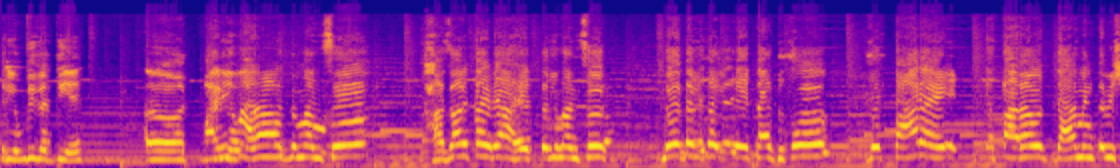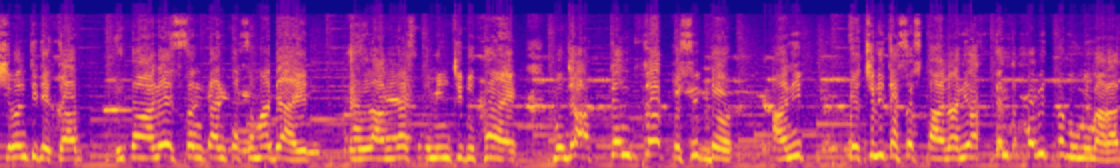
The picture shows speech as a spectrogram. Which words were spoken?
तर एवढी गर्दी आहे. आणि माणसं हजार पायऱ्या आहेत तरी माणसं इथे येतात तो जो पार आहे त्या पारावर दहा मिनिटं विश्रांती देतात इथं अनेक संतांच्या समाध्या आहेत रामदास स्वामींची दुखा आहे म्हणजे अत्यंत प्रसिद्ध आणि प्रचलित असं स्थान आणि अत्यंत पवित्र भूमी महाराज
